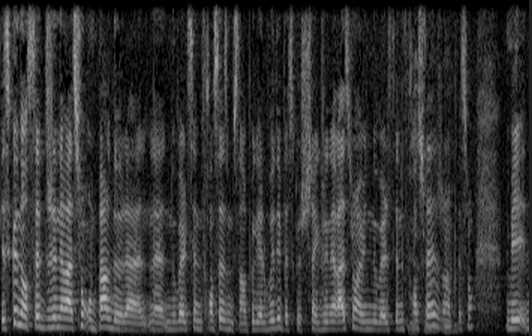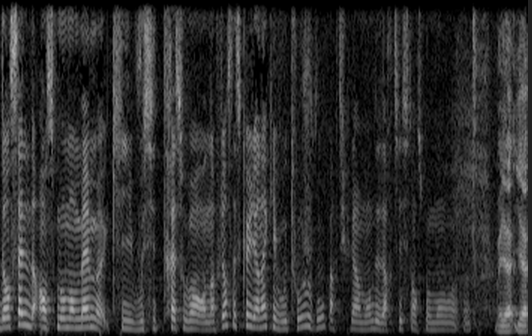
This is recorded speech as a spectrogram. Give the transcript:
Est-ce que dans cette génération, on parle de la, la nouvelle scène française, mais c'est un peu galvaudé parce que chaque génération a une nouvelle scène française, j'ai ouais. l'impression. Mais dans celle en ce moment même qui vous cite très souvent en influence, est-ce qu'il y en a qui vous touchent, vous particulièrement, des artistes en ce moment euh, Il y, a- il y a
